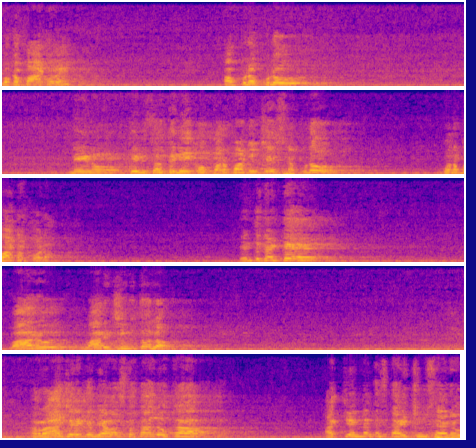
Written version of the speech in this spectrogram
ఒక పాఠమే అప్పుడప్పుడు నేను తెలుసో తెలియకో పొరపాట్లు చేసినప్పుడు గుణపాఠం కూడా. ఎందుకంటే వారు వారి జీవితంలో రాజరిక వ్యవస్థ తాలూకా అత్యున్నత స్థాయి చూశారు.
